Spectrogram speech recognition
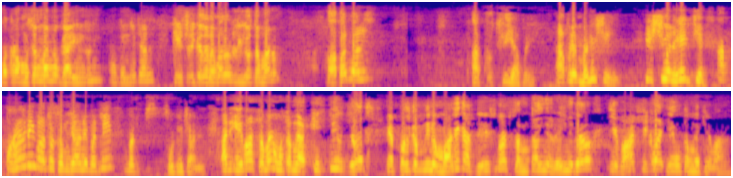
બકરો મુસલમાનનો, ગાય હિન્દુની, આ ધંધો ચાલે, કેસરી કલર અમારો, લીલો તમારો બાપા માલ આ પૃથ્વી આપણી, આપણે મનુષ્ય ઈશ્વર એક છે. આ પાયાની વાતો સમજાવવાને બદલે બધું ખોટું ચાલ્યું અને એવા સમય હું તમને આખી સ્ટીવ જોબ્સ એપલ કંપનીનો માલિક આ દેશમાં સંતાઈને રહીને ગયો. જે વાત શીખવા એ હું તમને કહેવા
